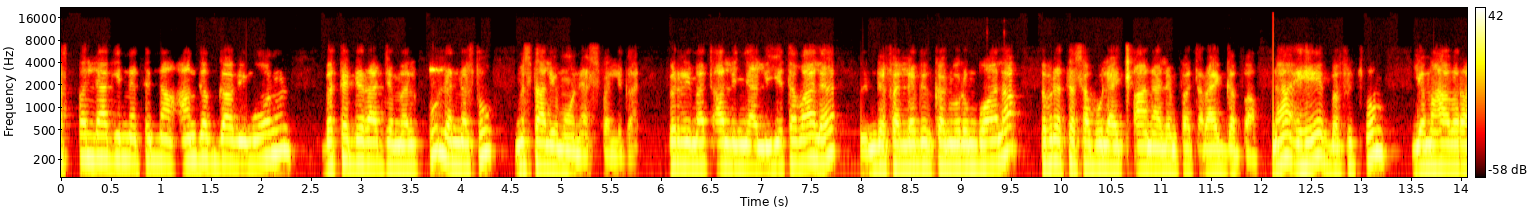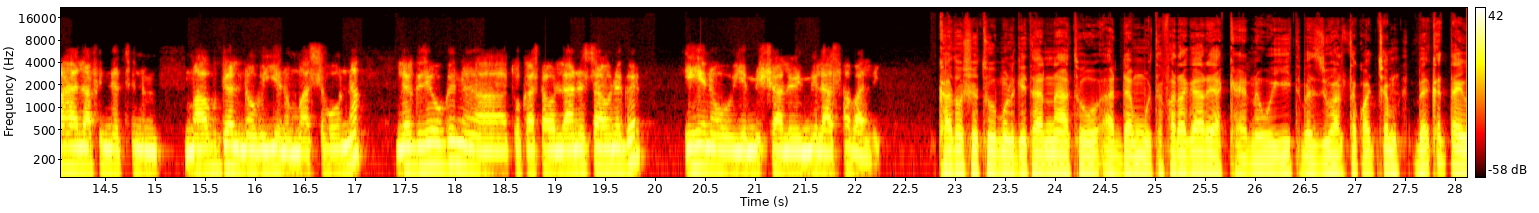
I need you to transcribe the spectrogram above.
አስፈላጊነትና አንገብጋቢ መሆኑን በተደራጀ መልኩ ለነሱ ምሳሌ መሆን ያስፈልጋል። ብር ይመጣልኛል እየተባለ እንደፈለግን ከኖርም በኋላ ህብረተሰቡ ላይ ጫና ልንፈጥር አይገባም እና ይሄ በፍጹም የማህበራዊ ኃላፊነትንም ማጉደል ነው ብዬ ነው የማስበው እና ለጊዜው ግን አቶ ካሳሁን ላነሳው ነገር ይሄ ነው የሚሻለው የሚል ሀሳብ አለኝ። ከአቶ እሸቱ ሙልጌታና አቶ አዳሙ ተፈራ ጋር ያካሄድነው ውይይት በዚሁ አልተቋጨም። በቀጣዩ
